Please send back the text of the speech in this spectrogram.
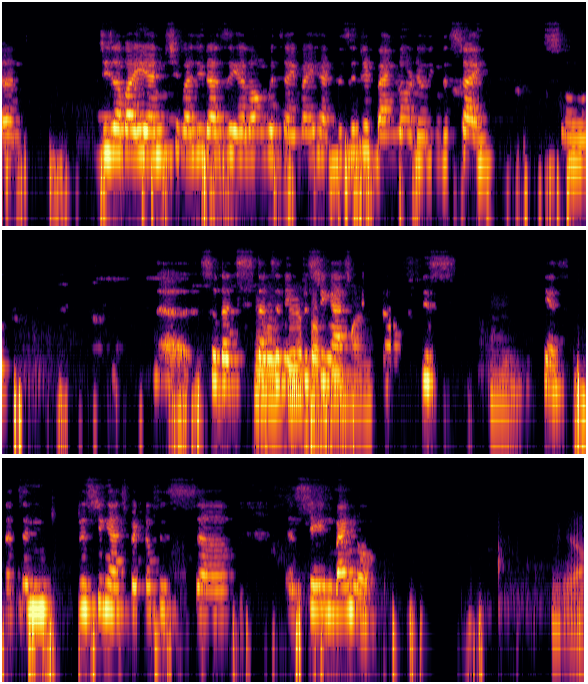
uh, Jijabai and Shivaji Raze along with Saibai had visited Bangalore during this time. So, uh, so that's that's an interesting aspect months. of his. Hmm. Yes, that's an interesting aspect of his uh, stay in Bangalore. Yeah,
